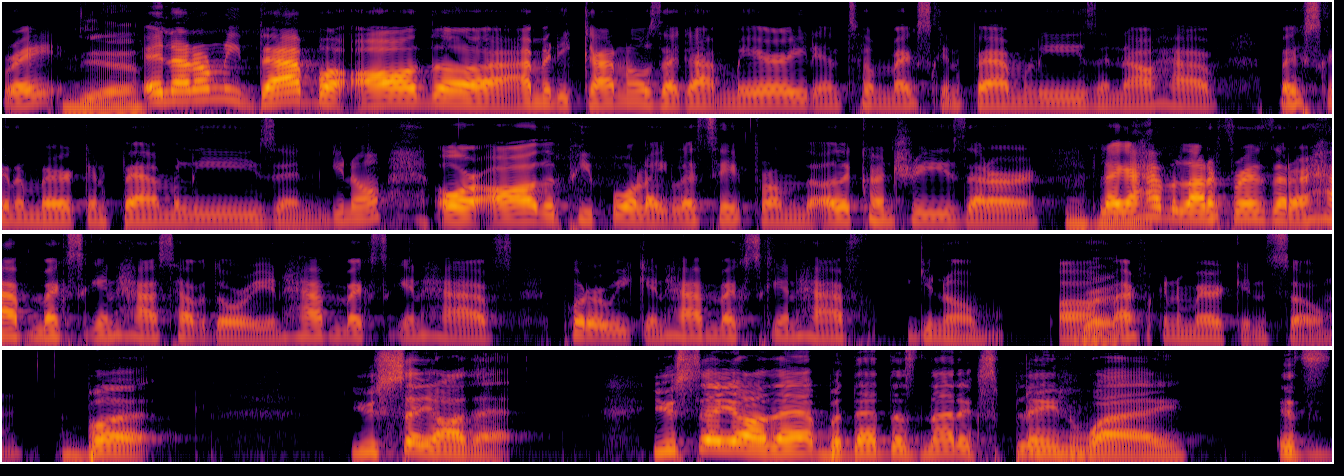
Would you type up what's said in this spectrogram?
Right? Yeah. And not only that, but all the Americanos that got married into Mexican families and now have Mexican American families, and you know, or all the people like let's say from the other countries that are Mm-hmm. like I have a lot of friends that are half Mexican, half Salvadorian, half Mexican, half Puerto Rican, half Mexican, half you know um, Right. African American. So But you say all that. You say all that, but that does not explain why it's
